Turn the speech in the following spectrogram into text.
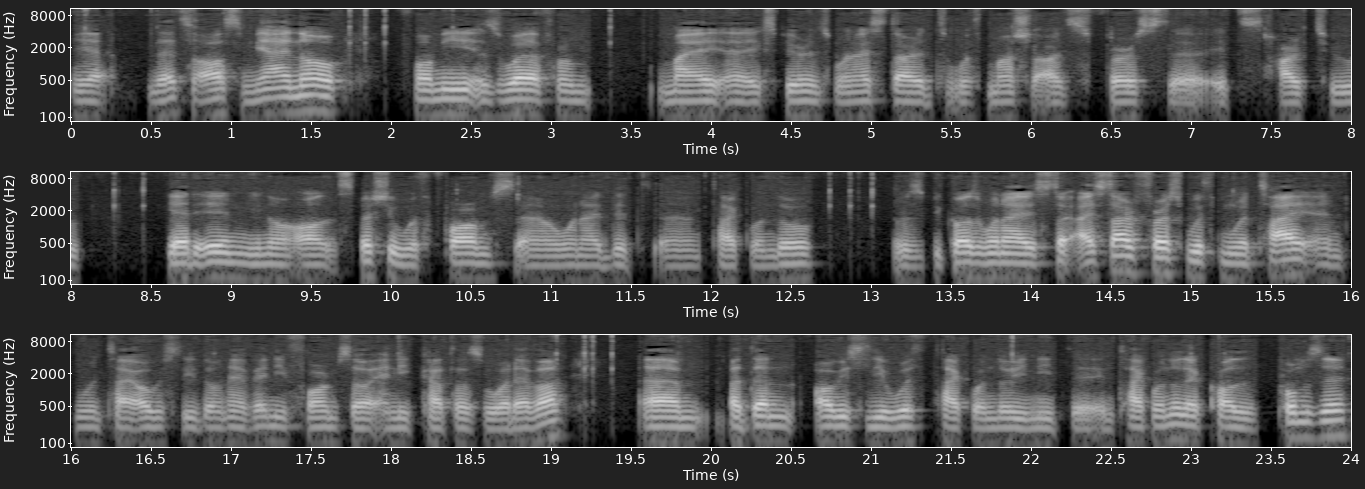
Yeah, that's awesome. Yeah, I know for me as well, from my uh, experience when I started with martial arts first, uh, it's hard to get in, you know, all, especially with forms. Uh, when I did uh, Taekwondo, it was because when I st- I started first with Muay Thai, and Muay Thai obviously don't have any forms or any katas or whatever. Um, but then obviously with Taekwondo, you need the, in Taekwondo they call it pumse.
